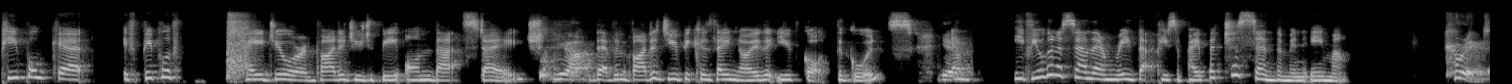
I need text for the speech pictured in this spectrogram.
people get if people have paid you or invited you to be on that stage. Yeah. They've invited you because they know that you've got the goods. Yeah. And if you're going to stand there and read that piece of paper, just send them an email. Correct.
